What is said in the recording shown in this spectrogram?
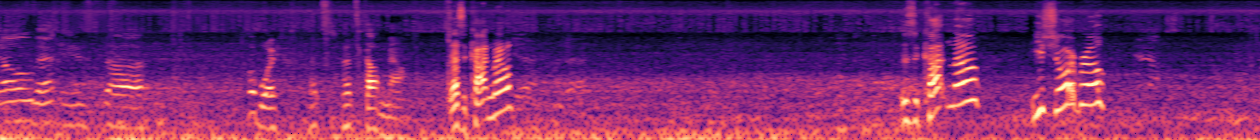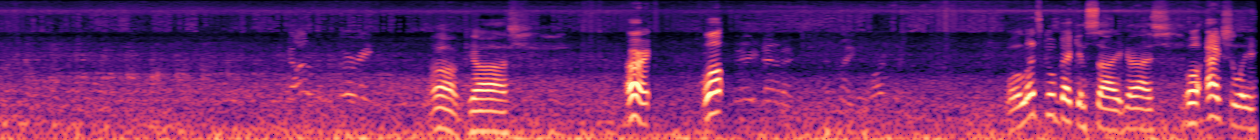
No, that is. Uh, oh boy, that's that's a cottonmouth. that's a cottonmouth. Yeah. Is a cottonmouth? You sure, bro? Got him in Missouri. Oh gosh. All right. Well, well, let's go back inside, guys. Well, actually,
